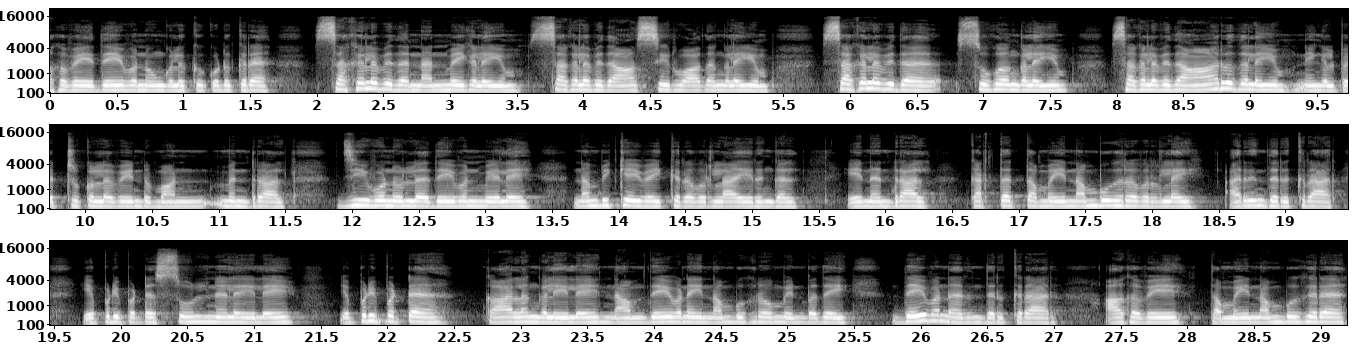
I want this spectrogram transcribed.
ஆகவே தேவன் உங்களுக்கு கொடுக்கிற சகலவித நன்மைகளையும் சகலவித ஆசீர்வாதங்களையும் சகலவித சுகங்களையும் சகலவித ஆறுதலையும் நீங்கள் பெற்றுக்கொள்ள வேண்டுமென்றால் ஜீவனுள்ள தேவன் மேலே நம்பிக்கை வைக்கிறவர்களாயிருங்கள். ஏனென்றால் கர்த்தர் தம்மை நம்புகிறவர்களை அறிந்திருக்கிறார். எப்படிப்பட்ட சூழ்நிலையிலே எப்படிப்பட்ட காலங்களிலே நாம் தேவனை நம்புகிறோம் என்பதை தேவன் அறிந்திருக்கிறார். ஆகவே தம்மை நம்புகிற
